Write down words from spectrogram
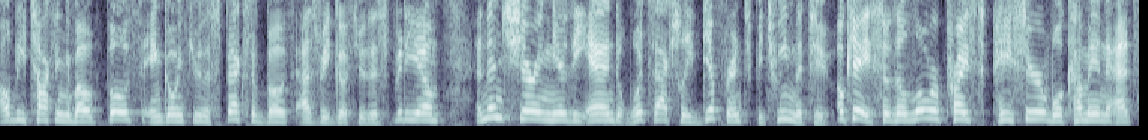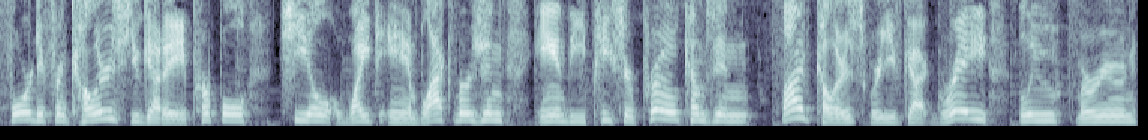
I'll be talking about both and going through the specs of both as we go through this video, and then sharing near the end what's actually different between the two. Okay, so the lower priced Pacer will come in at four different colors. You got a purple, teal, white, and black version, and the Pacer Pro comes in five colors where you've got gray, blue, maroon,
